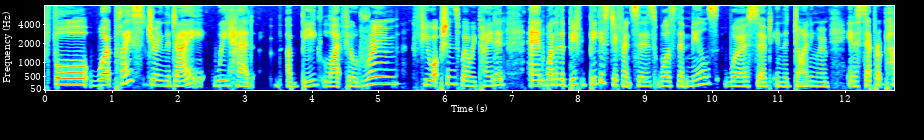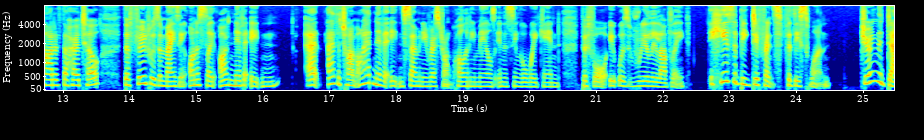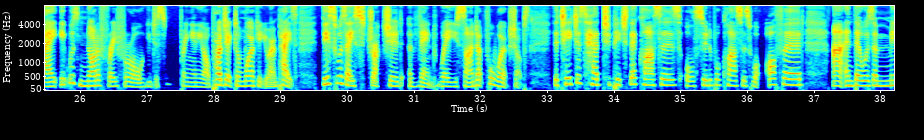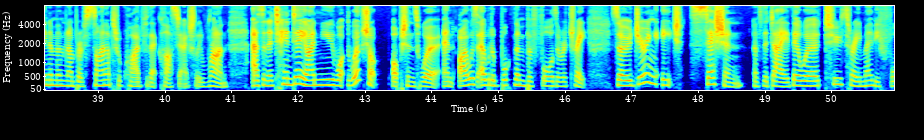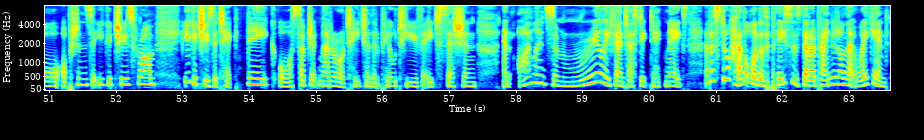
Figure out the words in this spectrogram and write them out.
For workplace during the day, we had a big light filled room, few options where we painted, and one of the bif- biggest differences was that meals were served in the dining room in a separate part of the hotel. The food was amazing. Honestly, I've never eaten at, at the time, I had never eaten so many restaurant quality meals in a single weekend before. It was really lovely. Here's the big difference for this one During the day, it was not a free for all. You just bring any old project and work at your own pace. This was a structured event where you signed up for workshops. The teachers had to pitch their classes, all suitable classes were offered, uh, and there was a minimum number of sign-ups required for that class to actually run. As an attendee, I knew what the workshop options were, and I was able to book them before the retreat. So during each session of the day, there were two, three, maybe four options that you could choose from. You could choose a technique or subject matter or teacher that appealed to you for each session. And I learned some really fantastic techniques, and I still have a lot of the pieces that I painted on that weekend.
